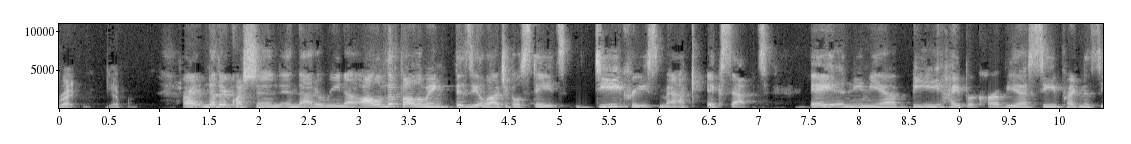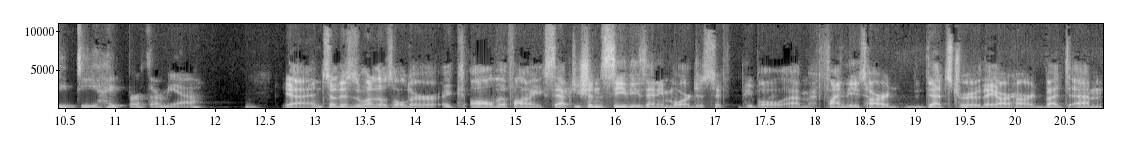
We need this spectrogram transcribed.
Right. Yep. All right, another question in that arena. All of the following physiological states decrease MAC except A, anemia, B, hypercarbia, C, pregnancy, D, hyperthermia. Yeah, and so this is one of those older, all the following except. You shouldn't see these anymore. Just if people um, find these hard, that's true. They are hard, but um,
